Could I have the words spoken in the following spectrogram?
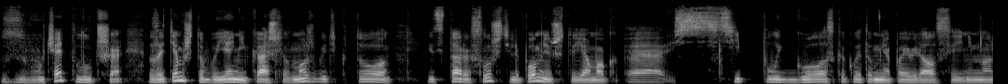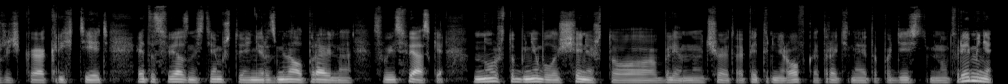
звучать лучше, затем, чтобы я не кашлял. Может быть, кто из старых слушателей помнит, что я мог э, сиплый голос какой-то у меня появлялся и немножечко кряхтеть. Это связано с тем, что я не разминал правильно свои связки. Но чтобы не было ощущения, что, блин, ну что это, опять тренировка, тратить на это по 10 минут времени,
